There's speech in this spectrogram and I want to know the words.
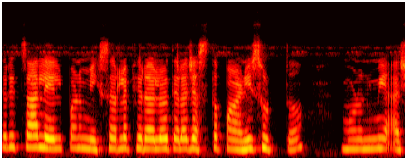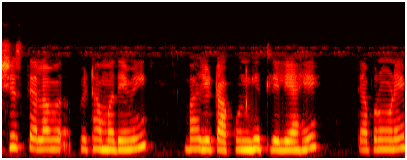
तरी चालेल पण मिक्सरला फिरवल्यावर त्याला जास्त पाणी सुटतं. म्हणून मी अशीच त्याला पिठामध्ये मी भाजी टाकून घेतलेली आहे. त्याप्रमाणे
